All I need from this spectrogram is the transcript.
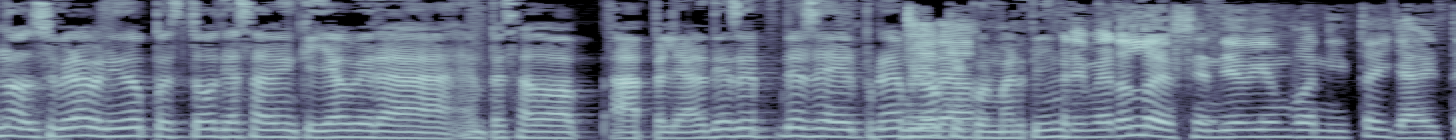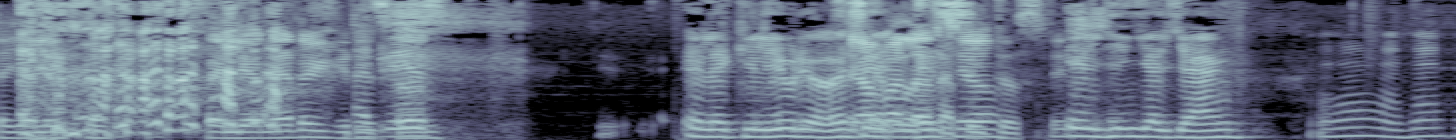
no, si hubiera venido, pues todos ya saben que ya hubiera empezado a, a pelear desde, desde el primer bloque Mira, con Martín. Primero lo defendió bien bonito y ya ahorita ya le hizo peleonero y gritón. Así es. El equilibrio, es el. Sí, el sí. yin y el yang.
